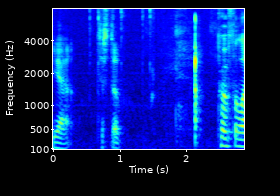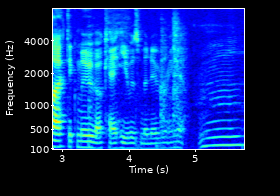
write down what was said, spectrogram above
Yeah, just a prophylactic move. Okay, he was maneuvering it. Mm.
